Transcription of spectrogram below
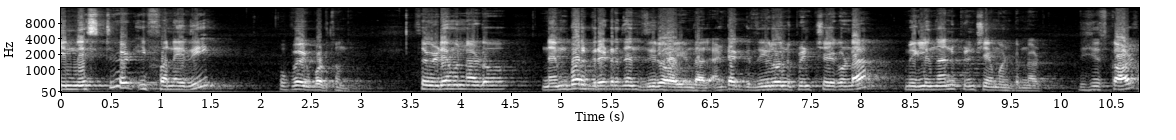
ఈ నెస్టెడ్ ఇఫ్ అనేది ఉపయోగపడుతుంది. సో వీడేమన్నాడు? నెంబర్ గ్రేటర్ దెన్ జీరో అయి ఉండాలి. అంటే జీరోని ప్రింట్ చేయకుండా మిగిలిన దాన్ని ప్రింట్ చేయమంటున్నాడు. This is called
